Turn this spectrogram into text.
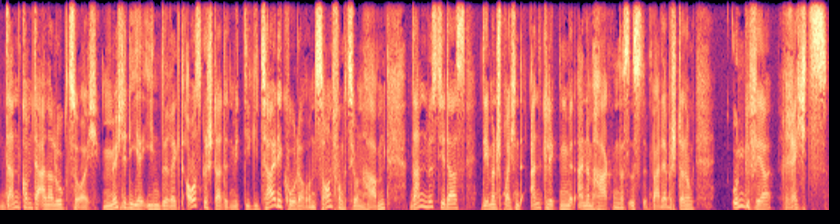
dann kommt er analog zu euch. Möchtet ihr ihn direkt ausgestattet mit Digitaldecoder und Soundfunktion haben, dann müsst ihr das dementsprechend anklicken mit einem Haken. Das ist bei der Bestellung ungefähr rechts.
